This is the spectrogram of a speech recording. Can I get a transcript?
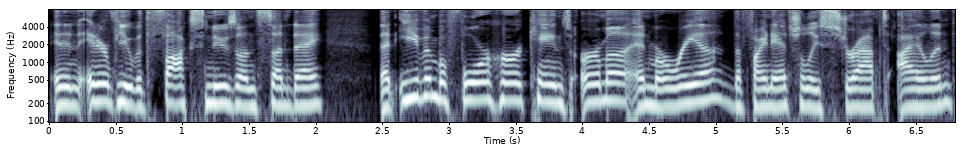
in an interview with Fox News on Sunday that even before hurricanes Irma and Maria, the financially strapped island,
